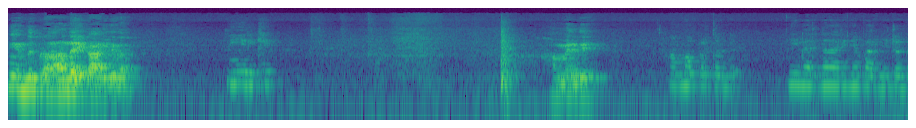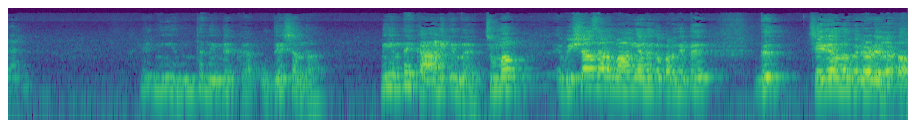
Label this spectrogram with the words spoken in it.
നീ എന്ത് ഭ്രാന്തായി കാണിക്കുന്നത് നീ ഇരിക്കെ. അമ്മ എന്തേ അമ്മ അപ്പുറത്തുണ്ട്. നീ വരുന്ന കാര്യം ഞാൻ പറഞ്ഞിട്ടുണ്ടായിരുന്നു. നീ എന്താ നിന്റെ ഉദ്ദേശം എന്താ? നീ എന്താ കാണിക്കുന്നത് ചുമ്മാ വിശ്വാസമാണ് മാങ്ങ എന്നൊക്കെ പറഞ്ഞിട്ട് ഇത് ശരിയാവുന്ന പരിപാടിയല്ല കേട്ടോ?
